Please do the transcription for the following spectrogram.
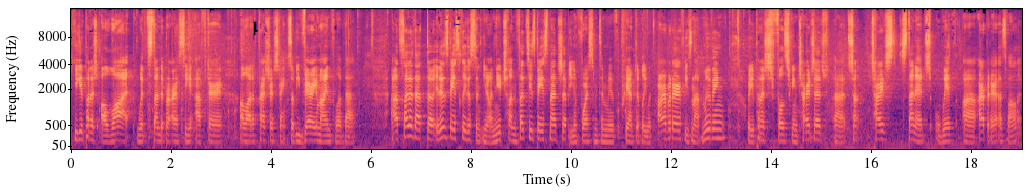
he can punish a lot with Stun Dipper RC after a lot of pressure strength, so be very mindful of that. Outside of that, though, it is basically just an, you know a neutral and footsies based matchup. You can force him to move preemptively with Arbiter if he's not moving, or you punish full screen charge edge, uh, charge stun edge with uh, Arbiter as well.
